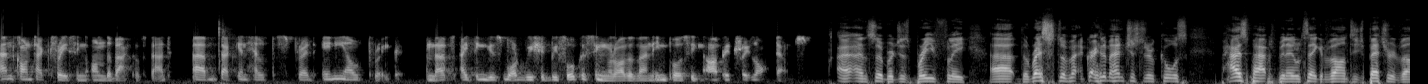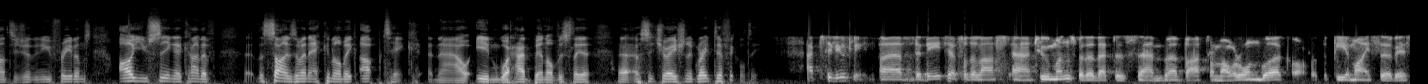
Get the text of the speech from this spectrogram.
and contact tracing on the back of that um, that can help spread any outbreak. And that, I think, is what we should be focusing rather than imposing arbitrary lockdowns. Uh, and Subrah, just briefly, uh, the rest of Greater Manchester, of course, has perhaps been able to take advantage, better advantage of the new freedoms. Are you seeing a kind of uh, the signs of an economic uptick now in what had been obviously a, a situation of great difficulty? Absolutely. Uh, the data for the last uh, two months, whether that is um, from our own work or the PMI surveys,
